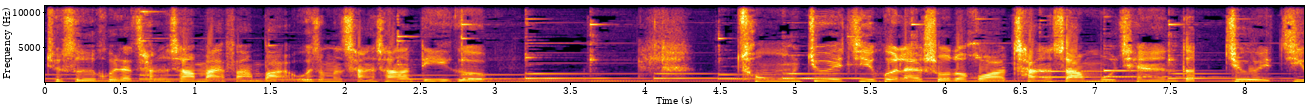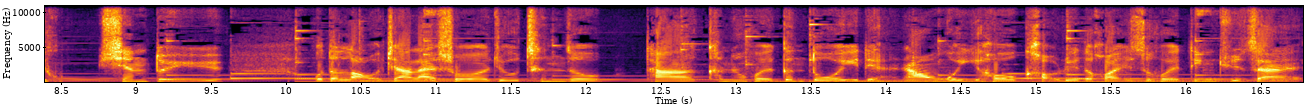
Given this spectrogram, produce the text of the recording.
就是会在长沙买房吧？为什么长沙呢？第一个，从就业机会来说的话，长沙目前的就业机会相对于我的老家来说，就郴州，它可能会更多一点。然后我以后考虑的话，也是会定居在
